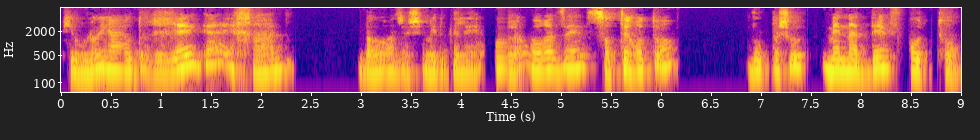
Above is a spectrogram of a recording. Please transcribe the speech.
כי הוא לא יעמוד רגע אחד באור הזה שמתגלה. כל האור הזה סותר אותו, והוא פשוט מנדב אותו.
